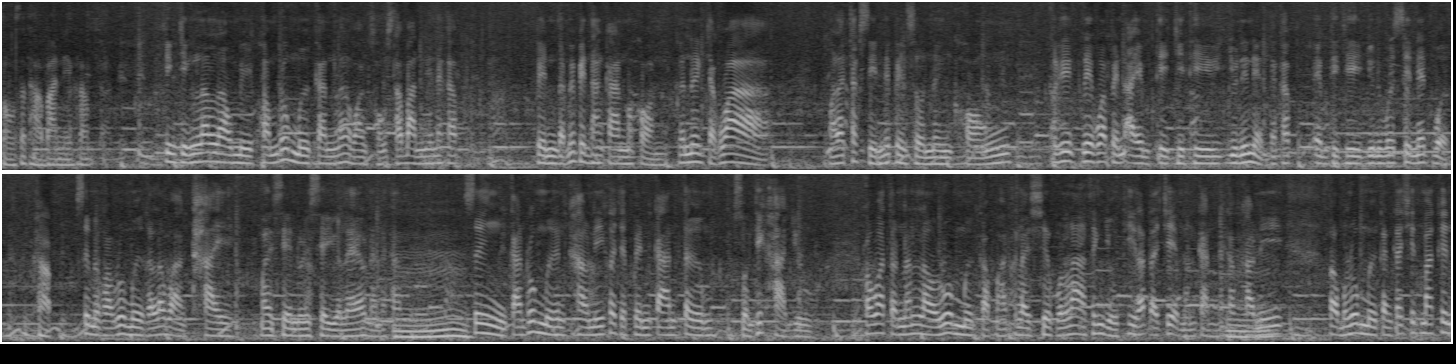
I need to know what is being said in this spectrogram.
สองสถาบันเนี่ยครับ จริงๆ แล้วเรามีความร่วมมือกันระหว่างสองสถาบันนี้นะครับ เป็นแบบไม่เป็นทางการมาก่อน ก็เนื่องจากว่ามหาลัยทักษิณได้เป็นส่วนหนึ่งของเขาเรียกเรียกว่าเป็น IMT GT Uninet นะครับ MTT University Network ครับ ซึ่งเป็นความร่วมมือกันระหว่างไทย มาเลเซียอินโดนีเซียอยู่แล้วนะครับ ซึ่งการร่วมมือกันคราวนี้ก็จะเป็นการเติมส่วนที่ขาดอยู่ เพราะว่าตอนนั้นเราร่วมมือกับมหาวิทยาลัยเชียโกล่าซึ่งอยู่ที่รัฐอาเจเหมือนกันนะครับคราวนี้เรามาร่วมมือกันใกล้ชิดมากขึ้น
